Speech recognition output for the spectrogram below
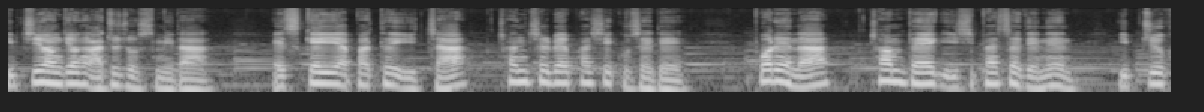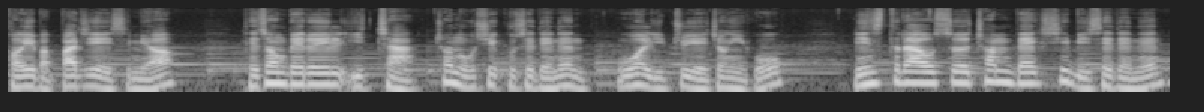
입지 환경 아주 좋습니다. SK 아파트 2차 1789세대, 포레나 1128세대는 입주 거의 막바지에 있으며 대성베르일 2차 1059세대는 5월 입주 예정이고 린스트라우스 1112세대는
